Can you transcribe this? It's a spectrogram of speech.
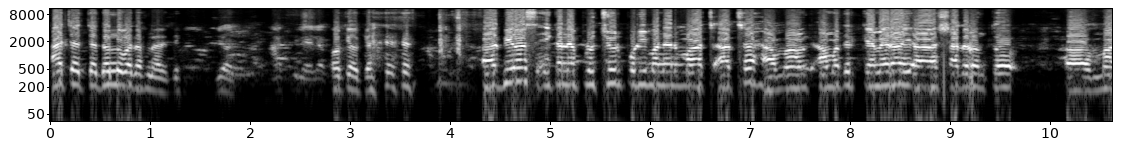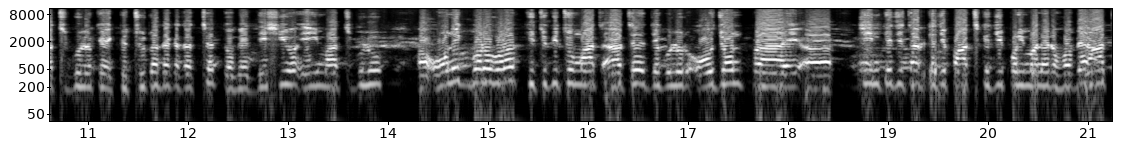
আচ্ছা আচ্ছা ধন্যবাদ আপনার হয়। ওকে ওকে। এখানে প্রচুর পরিমাণের মাছ আছে। আমা- আমাদের ক্যামেরায় সাধারণত মাছগুলোকে একটু ছোট দেখা যাচ্ছে। তবে দেশীয় এই মাছগুলো অনেক বড় বড় কিছু কিছু মাছ আছে যেগুলোর ওজন প্রায় তিন কেজি চার কেজি পাঁচ কেজি পরিমাণের হবে। মাছ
